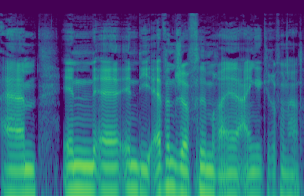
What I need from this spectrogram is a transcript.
ähm, in, äh, in die Avenger-Filmreihe eingegriffen hat.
